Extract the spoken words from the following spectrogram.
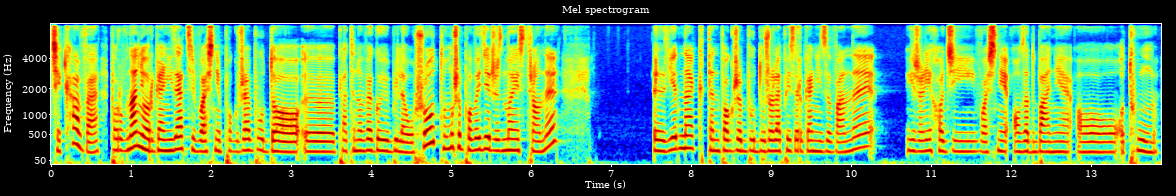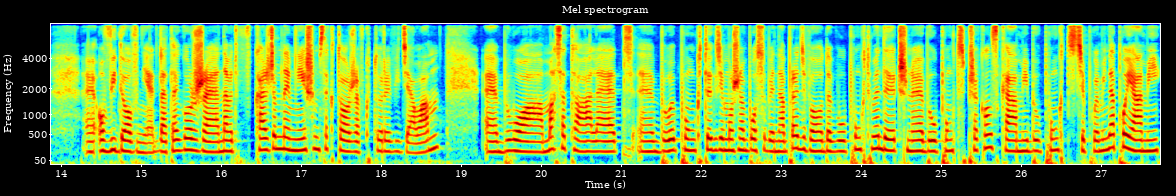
ciekawe w porównaniu organizacji właśnie pogrzebu do platynowego jubileuszu, to muszę powiedzieć, że z mojej strony jednak ten pogrzeb był dużo lepiej zorganizowany jeżeli chodzi właśnie o zadbanie o, o tłum, e, o widownię, dlatego że nawet w każdym najmniejszym sektorze, w który widziałam, była masa toalet, e, były punkty, gdzie można było sobie nabrać wodę, był punkt medyczny, był punkt z przekąskami, był punkt z ciepłymi napojami,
